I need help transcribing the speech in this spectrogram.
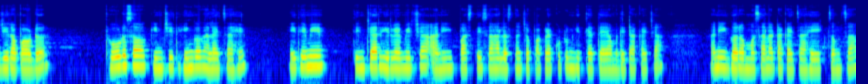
जिरा पावडर. थोडंसं किंचित हिंग घालायचं आहे. इथे मी तीन चार हिरव्या मिरच्या आणि पाच ते सहा लसणाच्या पाकळ्या कुटून घेतल्या त्या यामध्ये टाकायच्या. आणि गरम मसाला टाकायचा आहे एक चमचा.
